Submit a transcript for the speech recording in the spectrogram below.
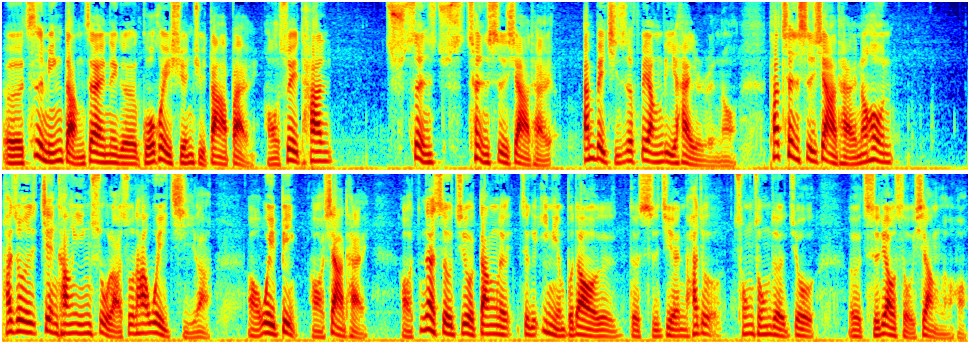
呃自民党在那个国会选举大败，好，所以他趁趁势下台。安倍其实是非常厉害的人哦，他趁势下台，然后。他说健康因素啦，说他胃疾啦，啊胃病，好下台，好那时候只有当了这个一年不到的时间，他就匆匆的就呃辞掉首相了哈。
